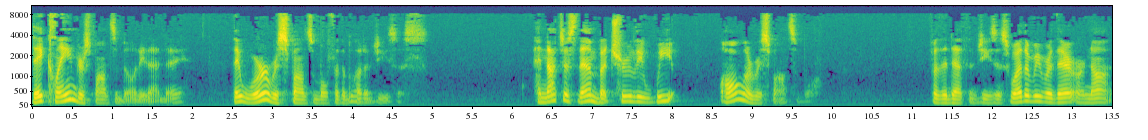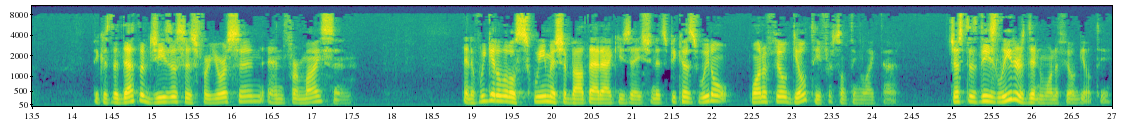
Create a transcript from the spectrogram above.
They claimed responsibility that day. They were responsible for the blood of Jesus. And not just them, but truly we all are responsible for the death of Jesus, whether we were there or not. Because the death of Jesus is for your sin and for my sin. And if we get a little squeamish about that accusation, it's because we don't want to feel guilty for something like that. Just as these leaders didn't want to feel guilty.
